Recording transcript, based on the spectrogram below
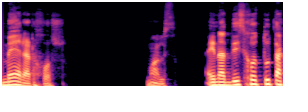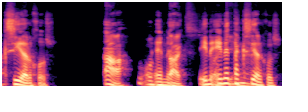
Μέραρχος. Μάλιστα είναι αντίστοιχο του ταξίαρχος. Α, ε, ναι. εντάξει. Είναι, okay, είναι ναι. ταξίαρχος.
